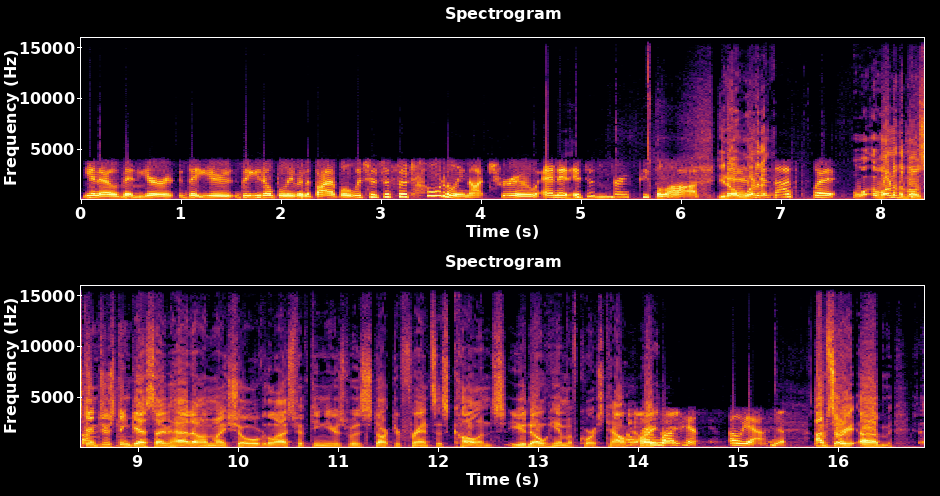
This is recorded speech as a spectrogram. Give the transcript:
you know that you're that you that you don't believe in the Bible, which is just so totally not true, and it, it just turns people off. You know, and, one of the- that's what One of the most interesting guests I've had on my show over the last 15 years was Dr. Francis Collins. You know him, of course, Tal, I right? love him. Oh yeah. Yeah. I'm sorry. Um, uh,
